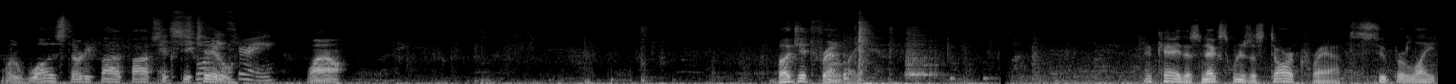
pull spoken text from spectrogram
Well, it was thirty-five five It's 23. Wow. Budget friendly. Okay, this next one is a StarCraft Superlight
